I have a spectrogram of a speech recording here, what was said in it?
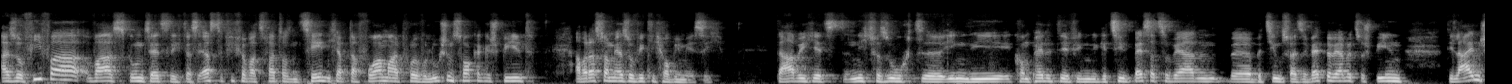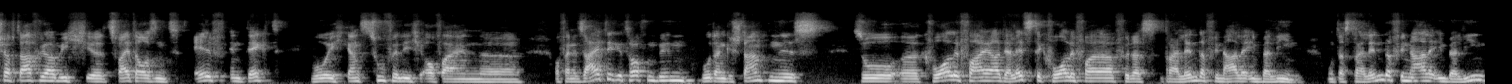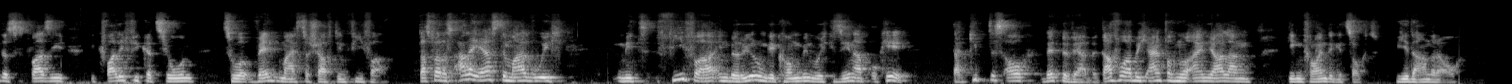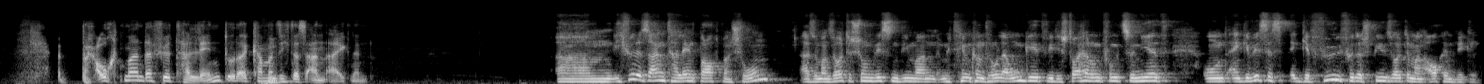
Also FIFA war es grundsätzlich. Das erste FIFA war 2010. Ich habe davor mal Pro Evolution Soccer gespielt, aber das war mehr so wirklich hobbymäßig. Da habe ich jetzt nicht versucht, äh, irgendwie competitive, irgendwie gezielt besser zu werden, beziehungsweise Wettbewerbe zu spielen. Die Leidenschaft dafür habe ich 2011 äh, entdeckt, wo ich ganz zufällig auf, ein, äh, auf eine Seite getroffen bin, wo dann gestanden ist, so Qualifier, der letzte Qualifier für das Dreiländerfinale in Berlin. Und das Dreiländerfinale in Berlin, das ist quasi die Qualifikation zur Weltmeisterschaft in FIFA. Das war das allererste Mal, wo ich mit FIFA in Berührung gekommen bin, wo ich gesehen habe, okay, da gibt es auch Wettbewerbe. Davor habe ich einfach nur ein Jahr lang gegen Freunde gezockt, wie jeder andere auch. Braucht man dafür Talent oder kann man hm. sich das aneignen? Ähm, ich würde sagen, Talent braucht man schon. Also man sollte schon wissen, wie man mit dem Controller umgeht, wie die Steuerung funktioniert und ein gewisses Gefühl für das Spiel sollte man auch entwickeln.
